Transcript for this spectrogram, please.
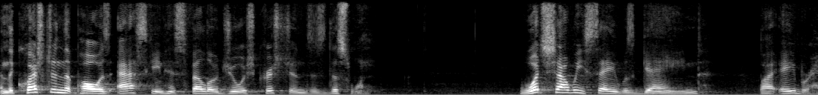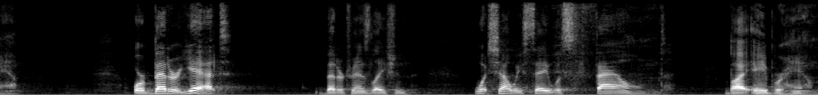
And the question that Paul is asking his fellow Jewish Christians is this one What shall we say was gained by Abraham? Or better yet, better translation, what shall we say was found by Abraham?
